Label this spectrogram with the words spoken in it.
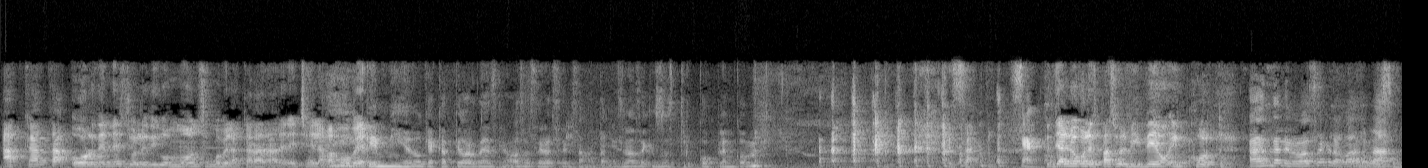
acata órdenes. Yo le digo, Mon se mueve la cara a la derecha y la va a mover. Qué miedo que acate órdenes que me vas a hacer hacer, Samantha. A mí se me hace que eso es truco, plan con... Exacto. Exacto. Ya luego les paso el video en corto. Ándale, me vas a grabar, va.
